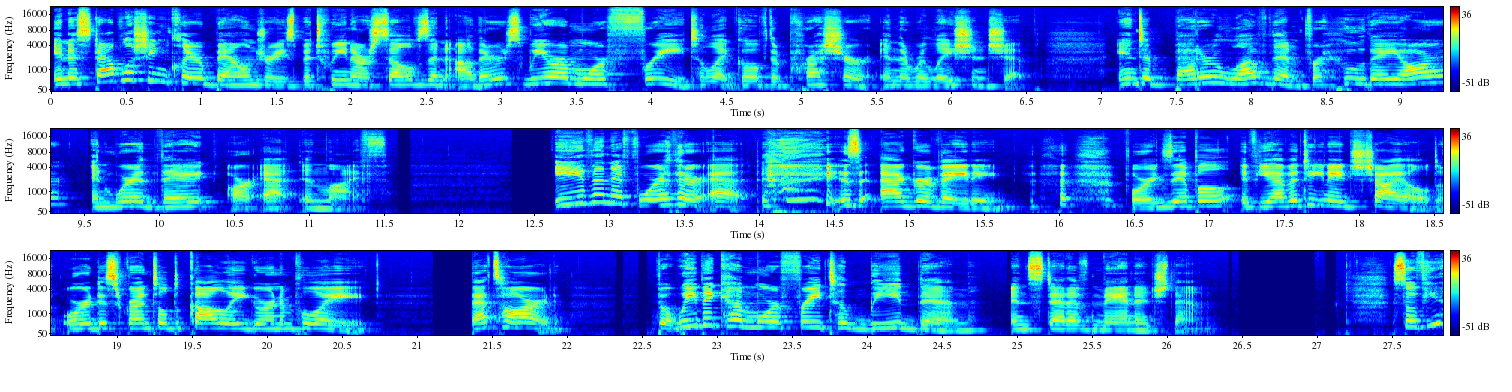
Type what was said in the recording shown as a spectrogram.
In establishing clear boundaries between ourselves and others, we are more free to let go of the pressure in the relationship and to better love them for who they are and where they are at in life. Even if where they're at is aggravating. For example, if you have a teenage child or a disgruntled colleague or an employee, that's hard but we become more free to lead them instead of manage them. So if you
